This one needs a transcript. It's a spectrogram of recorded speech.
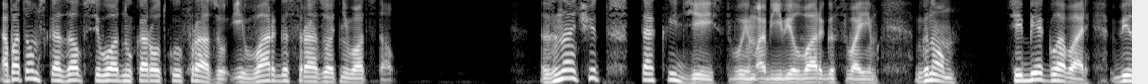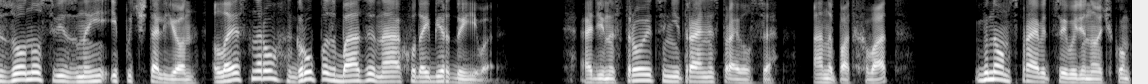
А потом сказал всего одну короткую фразу, и Варга сразу от него отстал. «Значит, так и действуем», — объявил Варга своим. «Гном, Тебе главарь, Бизону связные и почтальон, Леснеру группа с базы на Худайбердыева. Один из троицы нейтрально справился, а на подхват... Гном справится и в одиночку,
